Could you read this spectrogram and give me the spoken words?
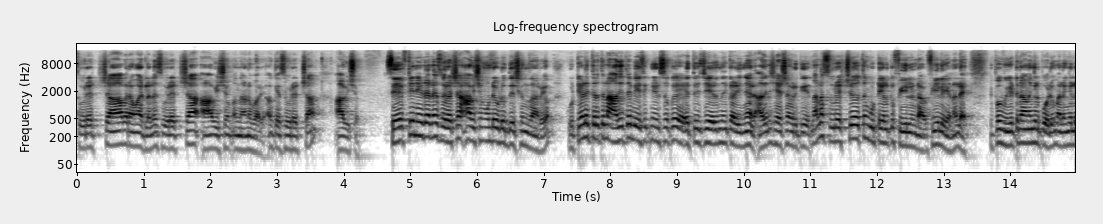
സുരക്ഷാപരമായിട്ടുള്ള അല്ലെ? സുരക്ഷ ആവശ്യം എന്നാണ് പറയുക. ഓക്കെ സുരക്ഷ ആവശ്യം. സേഫ്റ്റി നീഡ് അല്ലെങ്കിൽ സുരക്ഷ ആവശ്യം കൊണ്ട് ഇവിടെ ഉദ്ദേശിക്കുന്നത് അറിയോ കുട്ടികൾ ഇത്തരത്തിൽ ആദ്യത്തെ ബേസിക് നീഡ്സൊക്കെ എത്തിച്ചേർന്ന് കഴിഞ്ഞാൽ അതിനുശേഷം അവർക്ക് നല്ല സുരക്ഷിതത്വം കുട്ടികൾക്ക് ഫീൽ ഉണ്ടാവും ഫീൽ ചെയ്യണം അല്ലേ? ഇപ്പോൾ വീട്ടിലാണെങ്കിൽ പോലും അല്ലെങ്കിൽ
